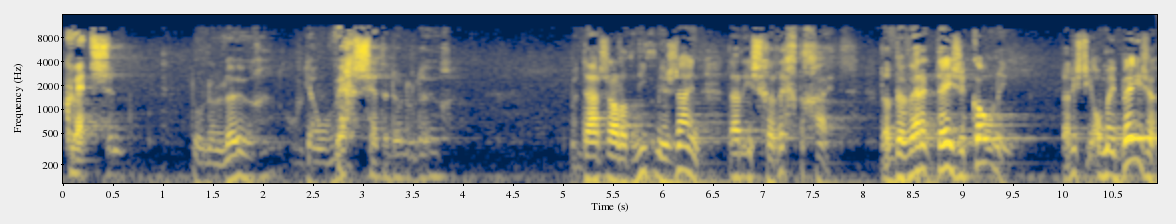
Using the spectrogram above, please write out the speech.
kwetsen door de leugen, of jou wegzetten door de leugen. Maar daar zal het niet meer zijn. Daar is gerechtigheid. Dat bewerkt deze koning. Daar is hij al mee bezig.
